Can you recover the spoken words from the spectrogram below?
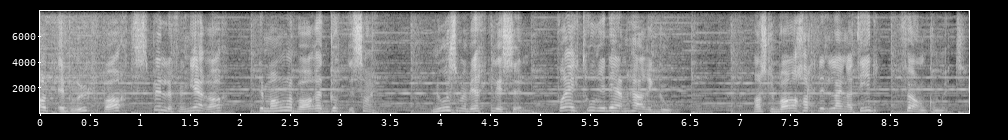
Alt er brukbart, spillet fungerer, det mangler bare et godt design. Noe som er virkelig synd, for jeg tror ideen her er god. Han skulle bare hatt litt lengre tid før han kom ut.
